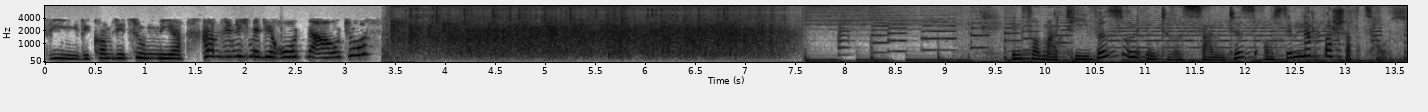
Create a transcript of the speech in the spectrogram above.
Wie, wie kommen Sie zu mir? Haben Sie nicht mehr die roten Autos? Informatives und Interessantes aus dem Nachbarschaftshaus.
